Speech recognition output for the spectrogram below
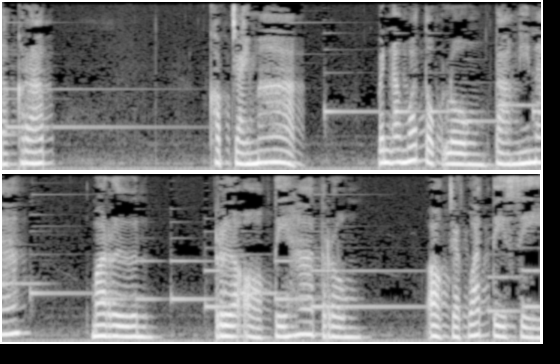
นะครับ ขอบใจมาก เป็นอันว่าตกลงตามนี้นะ มารืน เรือออกตีห้าตรง ออกจากวัดตีสี่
